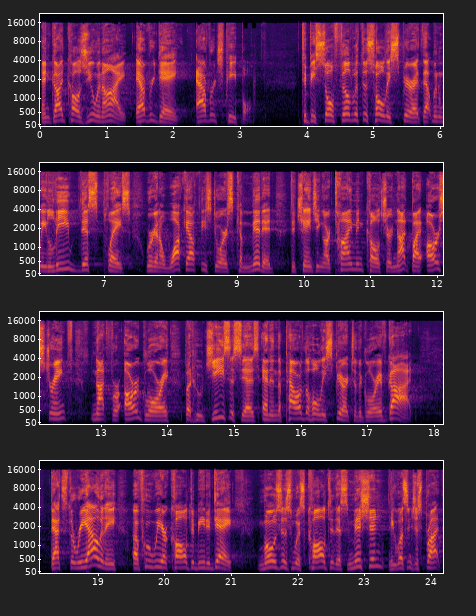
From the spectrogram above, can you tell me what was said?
And God calls you and I, everyday, average people, to be so filled with this Holy Spirit that when we leave this place, we're gonna walk out these doors committed to changing our time and culture, not by our strength, not for our glory, but who Jesus is, and in the power of the Holy Spirit to the glory of God. That's the reality of who we are called to be today. Moses was called to this mission. He wasn't just brought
